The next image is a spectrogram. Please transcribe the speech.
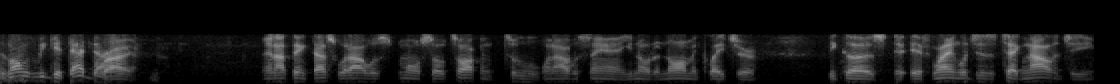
as long as we get that done. Right. And I think that's what I was more so talking to when I was saying, you know, the nomenclature, because if language is a technology,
